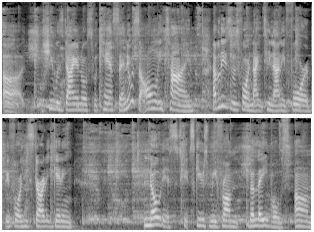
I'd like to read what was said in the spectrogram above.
uh, she was diagnosed with cancer. And it was the only time, I believe it was for 1994, before he started getting noticed, excuse me, from the labels um,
